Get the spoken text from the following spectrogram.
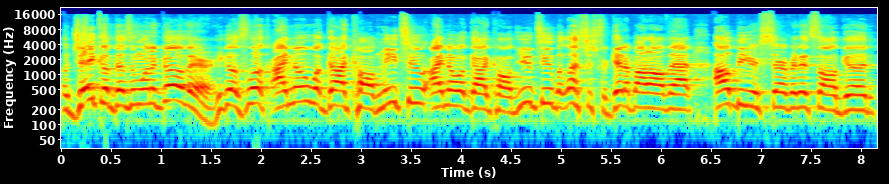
Well, Jacob doesn't want to go there. He goes, Look, I know what God called me to. I know what God called you to, but let's just forget about all that. I'll be your servant. It's all good.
